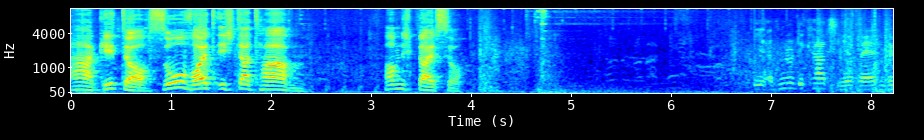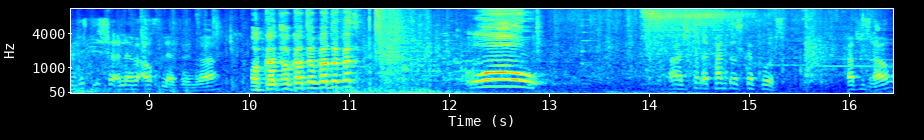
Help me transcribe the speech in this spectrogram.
ah, geht doch. So wollte ich das haben. Warum nicht gleich so? Öffne nur die Karte. Hier werden wir Level aufleveln, wa? Oh Gott, oh Gott, oh Gott, oh Gott. Oh! Ah, ich glaube, der Panzer ist kaputt. Glaubst du es auch?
